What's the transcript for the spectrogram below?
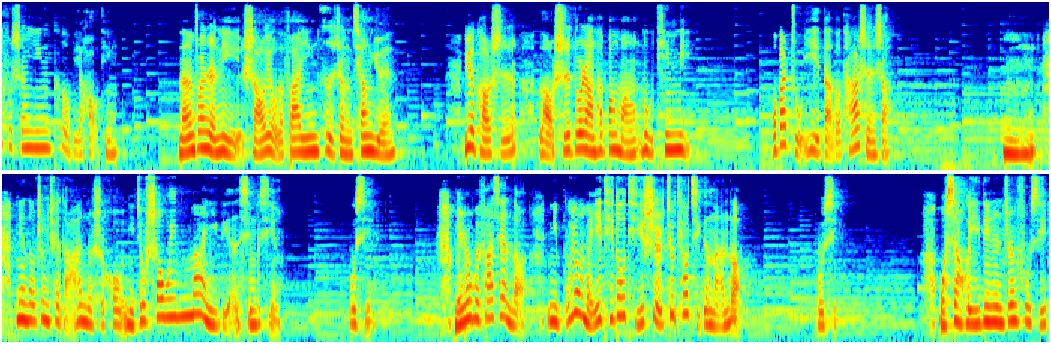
F 声音特别好听，南方人里少有的发音字正腔圆。月考时，老师都让他帮忙录听力，我把主意打到他身上。嗯，念到正确答案的时候，你就稍微慢一点，行不行？不行，没人会发现的。你不用每一题都提示，就挑几个难的。不行。我下回一定认真复习，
